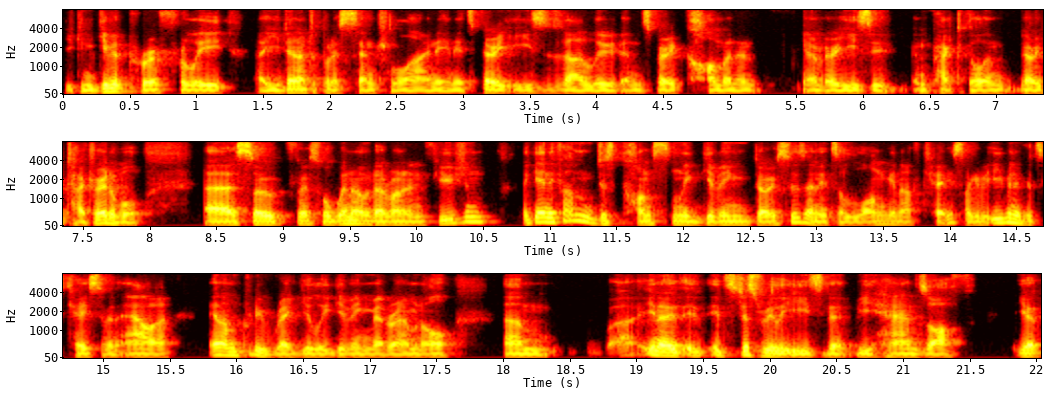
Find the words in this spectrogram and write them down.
You can give it peripherally. Uh, you don't have to put a central line in. It's very easy to dilute, and it's very common and you know very easy and practical and very titratable. Uh, so, first of all, when would I run an infusion? Again, if I'm just constantly giving doses and it's a long enough case, like even if it's a case of an hour, and I'm pretty regularly giving metaraminol. Um, uh, you know, it, it's just really easy to be hands off. You're,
